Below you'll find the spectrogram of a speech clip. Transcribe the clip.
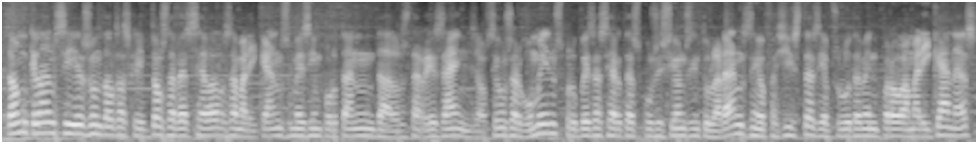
Tom Clancy és un dels escriptors de bestsellers americans més important dels darrers anys. Els seus arguments, propers a certes posicions intolerants, neofeixistes i absolutament proamericanes,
